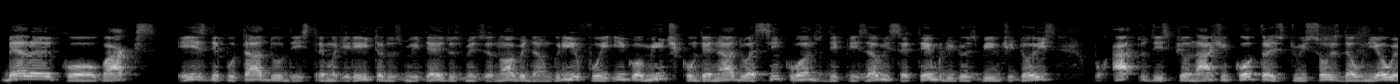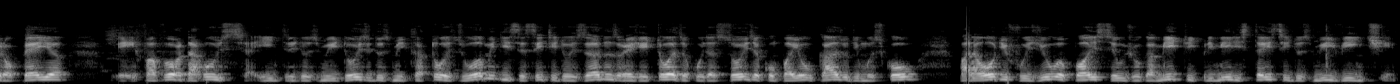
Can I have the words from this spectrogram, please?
Bela Kovacs ex-deputado de extrema-direita 2010-2019 na Hungria, foi igualmente condenado a cinco anos de prisão em setembro de 2022 por atos de espionagem contra instituições da União Europeia em favor da Rússia. Entre 2002 e 2014, o homem de 62 anos rejeitou as acusações e acompanhou o caso de Moscou, para onde fugiu após seu julgamento em primeira instância em 2020.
